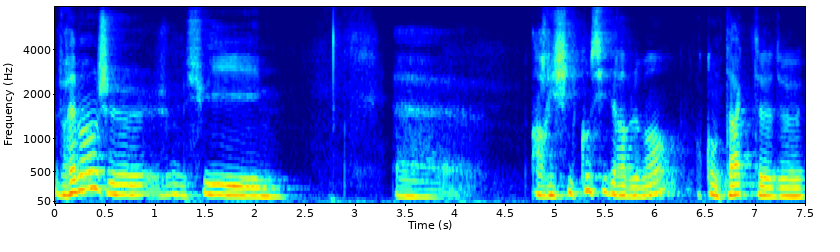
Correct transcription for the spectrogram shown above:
vraiment, je, me suis euh, enrichi considérablement au contact de,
